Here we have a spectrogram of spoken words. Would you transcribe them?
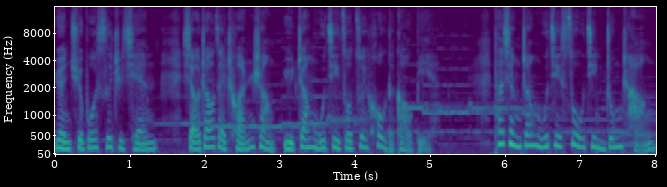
远去波斯之前，小昭在船上与张无忌做最后的告别，他向张无忌诉尽衷肠，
